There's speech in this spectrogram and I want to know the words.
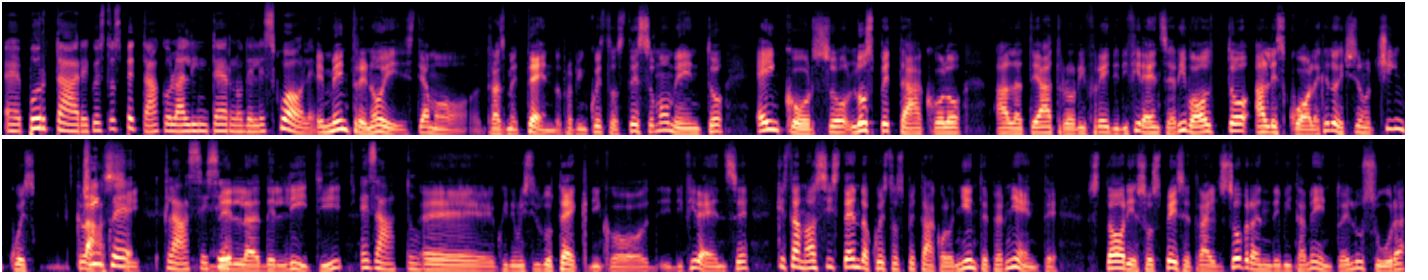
eh, portare questo spettacolo all'interno delle scuole. E mentre noi stiamo trasmettendo, proprio in questo stesso momento, è in corso lo spettacolo al Teatro Rifredi di Firenze rivolto alle scuole. Credo che ci siano cinque classi Cinque classi, sì, del, dell'ITI, esatto. eh, quindi un istituto tecnico di, di Firenze, che stanno assistendo a questo spettacolo Niente per niente, storie sospese tra il sovraindebitamento e l'usura,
